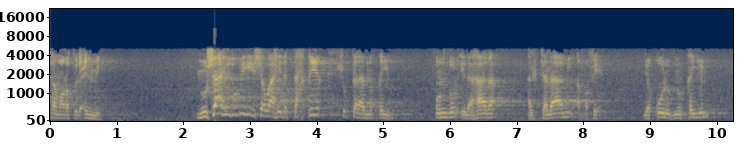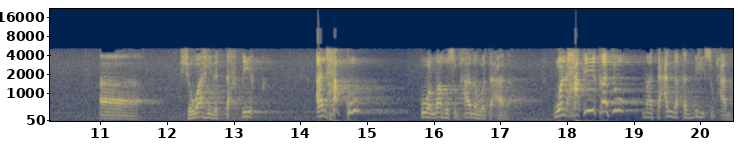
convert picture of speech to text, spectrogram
ثمرة العلم. يشاهد به شواهد التحقيق. شوف كلام ابن القيم. انظر إلى هذا الكلام الرفيع. يقول ابن القيم آه شواهد التحقيق. الحق هو الله سبحانه وتعالى والحقيقة ما تعلقت به سبحانه.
